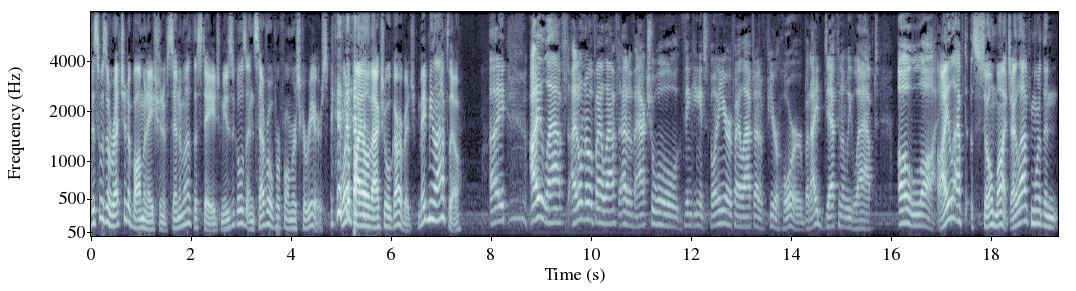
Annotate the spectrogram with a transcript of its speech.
this was a wretched abomination of cinema, the stage, musicals, and several performers' careers. What a pile of actual garbage. Made me laugh though. I I laughed. I don't know if I laughed out of actual thinking it's funny or if I laughed out of pure horror, but I definitely laughed a lot. I laughed so much. I laughed more than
